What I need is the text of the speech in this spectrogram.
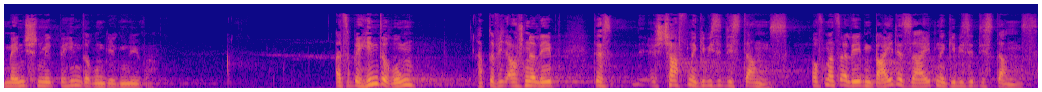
Menschen mit Behinderung gegenüber? Also Behinderung, habt ihr vielleicht auch schon erlebt, das schafft eine gewisse Distanz. Oftmals erleben beide Seiten eine gewisse Distanz.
